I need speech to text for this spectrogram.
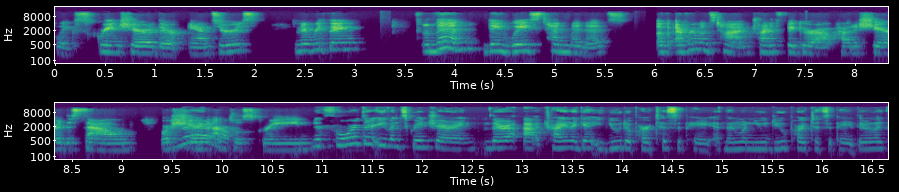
like screen share their answers and everything, and then they waste ten minutes of everyone's time trying to figure out how to share the sound or share the actual screen. Before they're even screen sharing, they're trying to get you to participate, and then when you do participate, they're like,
